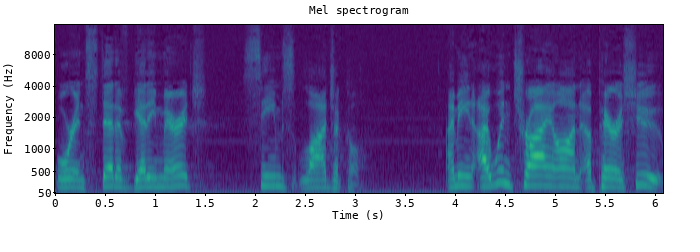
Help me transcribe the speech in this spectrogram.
or instead of getting marriage seems logical. I mean, I wouldn't try on a pair of shoes,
